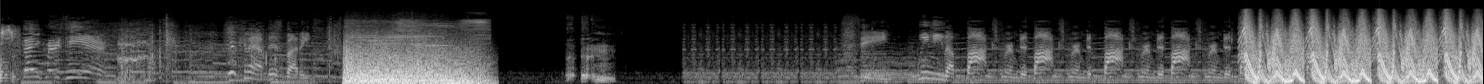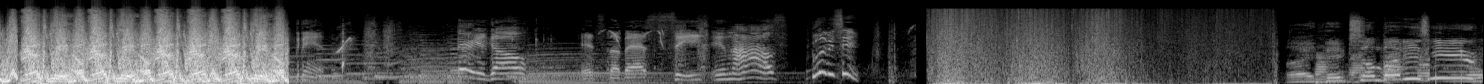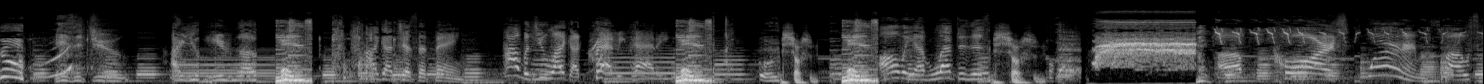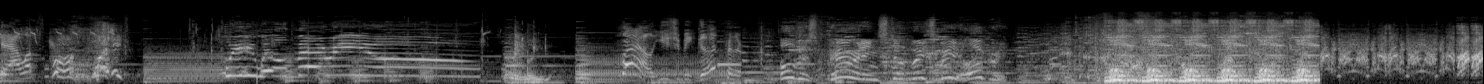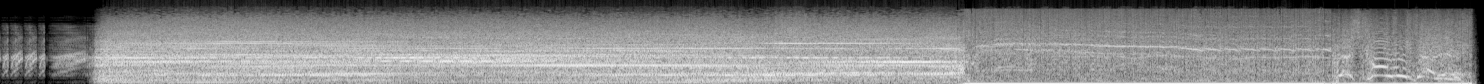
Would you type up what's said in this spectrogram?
supposed to. Vapors here! You can have this, buddy. See, we need a box for him to box for him to box for him to box for him to box. Get me help, get me help, get, get, get me help. There you go. It's the best seat in the house. Let me see. I think somebody's here. Is it you? Are you here now? I got just a thing. How would you like a Krabby Patty? Sausage, All we have left is this. sausage. Of course, worms. Slow scallops. Wait! We will bury you! Well, you should be good for the. All this parroting stuff makes me hungry. Let's call daddy!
